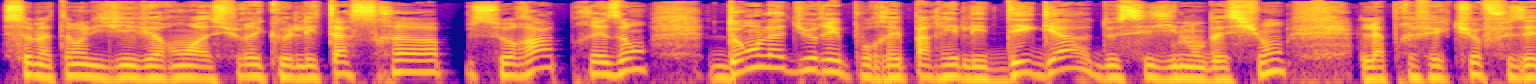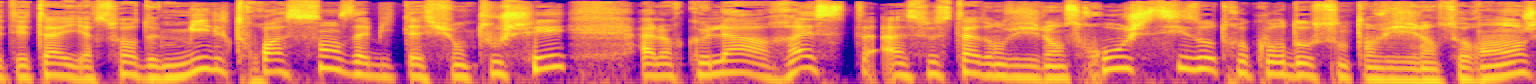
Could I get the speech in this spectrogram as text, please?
Ce matin, Olivier Véran a assuré que l'État sera, sera présent dans la durée pour réparer les dégâts de ces inondations. La préfecture faisait état hier soir de 1300 habitations touchées, alors que là reste à ce stade en vigilance rouge. Six autres cours d'eau sont en vigilance orange.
